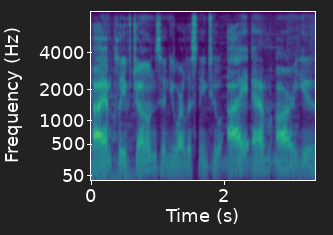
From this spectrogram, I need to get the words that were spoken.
Hi, I'm Cleve Jones, and you are listening to IMRU.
